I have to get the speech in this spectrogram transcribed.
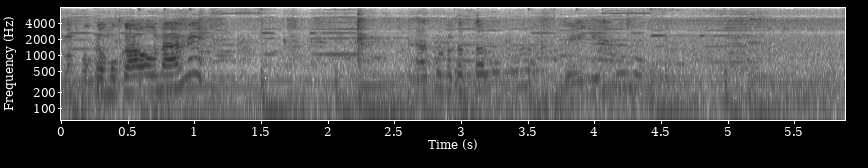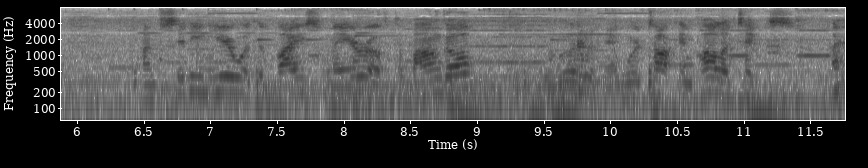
di man po kamukhaon na ni. Ako nakatalong na. Dili. I'm sitting here with the vice mayor of Tabango, and we're talking politics.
